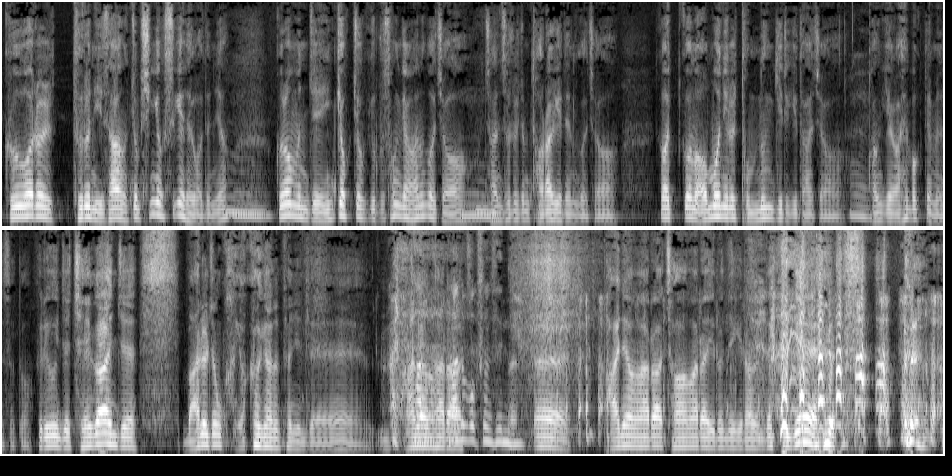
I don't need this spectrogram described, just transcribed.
그거를 들은 이상 좀 신경 쓰게 되거든요. 그러면 이제 인격적으로 성장하는 거죠. 잔소리를 좀 덜하게 되는 거죠. 그건 어머니를 돕는 길이기도 하죠. 네. 관계가 회복되면서도. 그리고 이제 제가 이제 말을 좀 강력하게 하는 편인데 반항하라, 한우복 선생님. 예, 반영하라, 저항하라 이런 얘기를 하는데 그게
